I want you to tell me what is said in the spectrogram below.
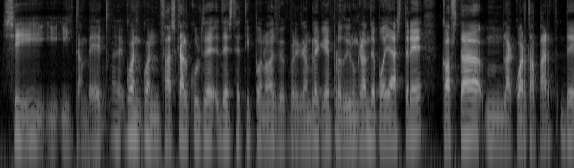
Sí, i, i també eh, quan, quan fas càlculs d'aquest tipus, no? es veu, per exemple, que produir un gram de pollastre costa mm, la quarta part de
